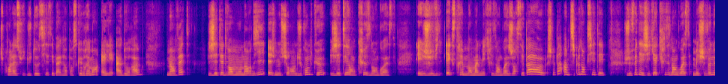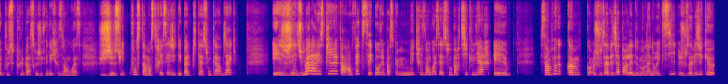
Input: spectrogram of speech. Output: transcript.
je prends la suite du dossier, c'est pas grave» parce que vraiment elle est adorable. Mais en fait, J'étais devant mon ordi et je me suis rendu compte que j'étais en crise d'angoisse et je vis extrêmement mal mes crises d'angoisse. Genre, c'est pas, heu, je fais pas un petit peu d'anxiété. Je fais des giga crises d'angoisse. Mes cheveux ne poussent plus parce que je fais des crises d'angoisse. Je suis constamment stressée, j'ai des palpitations cardiaques et j'ai du mal à respirer. Enfin, en fait, c'est horrible parce que mes crises d'angoisse, elles sont particulières et c'est un peu comme quand je vous avais déjà parlé de mon anorexie, je vous avais dit que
